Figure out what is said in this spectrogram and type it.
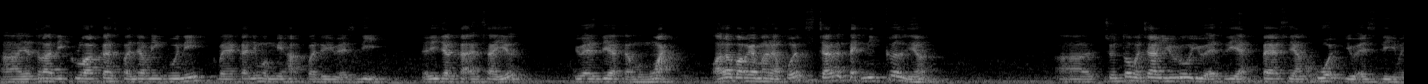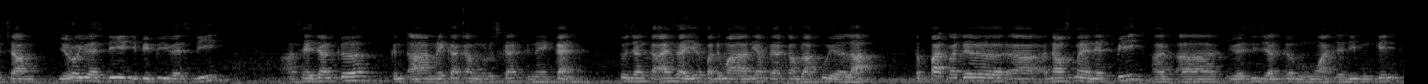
uh, yang telah dikeluarkan sepanjang minggu ni kebanyakannya memihak kepada USD. Jadi jangkaan saya USD akan menguat. Walau bagaimanapun secara teknikalnya uh, contoh macam Euro USD eh pairs yang quote USD macam Euro USD, GBP USD uh, saya jangka uh, mereka akan meneruskan kenaikan. So jangkaan saya pada malam ni apa yang akan berlaku ialah tepat pada uh, announcement NFP uh, uh, USD jangka menguat jadi mungkin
